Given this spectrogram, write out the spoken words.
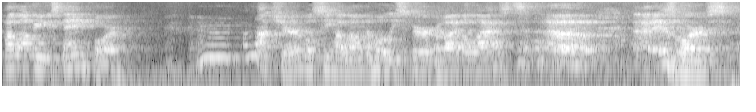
how long are you staying for? Mm, I'm not sure. We'll see how long the Holy Spirit revival lasts. Oh, that is worse.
